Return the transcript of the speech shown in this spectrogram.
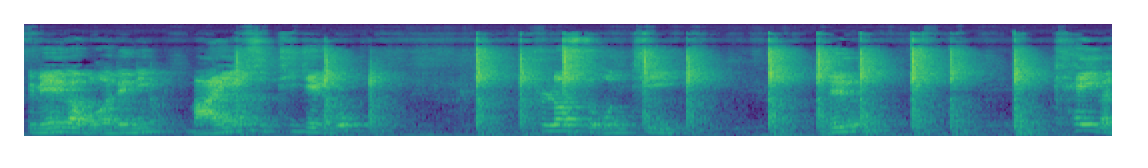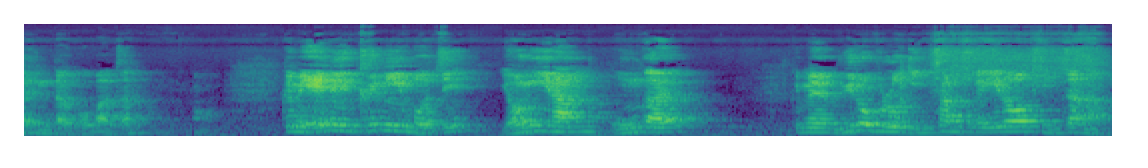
그럼 얘가 뭐가 되니? 마이너스 t제곱 플러스 5t는 k가 된다고 맞아? 어. 그럼 얘는 근이 뭐지? 0이랑 5인가요? 그러면 위로 블록 2참수가 이렇게 있잖아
